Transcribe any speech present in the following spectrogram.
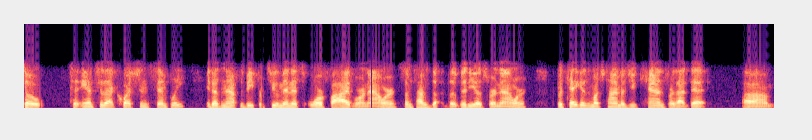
So to answer that question simply, it doesn't have to be for two minutes or five or an hour. Sometimes the, the video is for an hour, but take as much time as you can for that day. Um,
